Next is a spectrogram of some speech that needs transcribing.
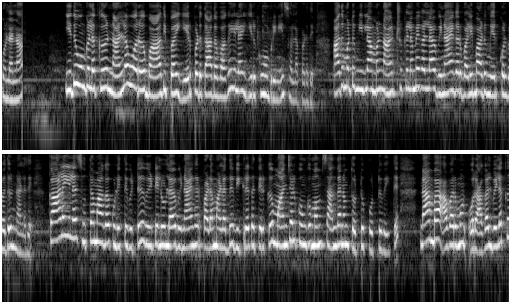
கொள்ளலாம். இது உங்களுக்கு நல்ல ஒரு பாதிப்பை ஏற்படுத்தாத வகையில் இருக்கும் அப்படின்னு சொல்லப்படுது. அது மட்டும் இல்லாமல் ஞாயிற்றுக்கிழமைகளில் விநாயகர் வழிபாடு மேற்கொள்வது நல்லது. காலையில் சுத்தமாக குளித்துவிட்டு வீட்டில் உள்ள விநாயகர் படம் அல்லது விக்கிரகத்திற்கு மஞ்சள் குங்குமம் சந்தனம் தொட்டு பொட்டு வைத்து நாம் அவர் முன் ஒரு அகல் விளக்கு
